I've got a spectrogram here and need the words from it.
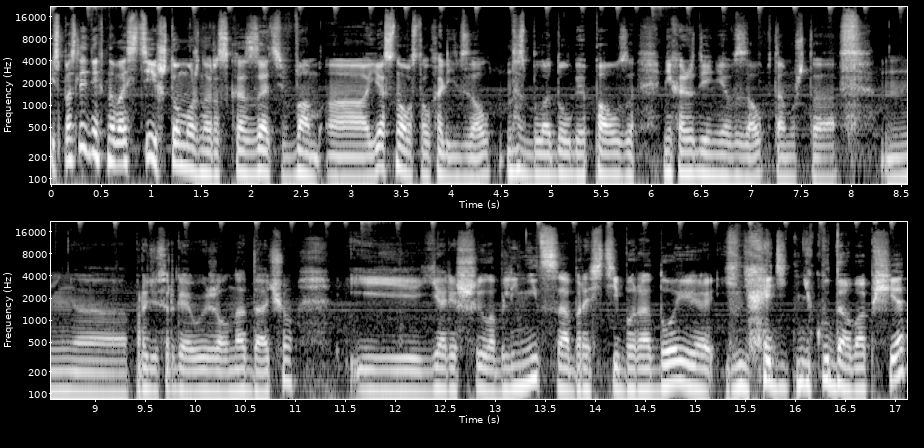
Из последних новостей, что можно рассказать вам? А, я снова стал ходить в зал. У нас была долгая пауза нехождения в зал, потому что э, продюсер Гай уезжал на дачу. И я решил облениться, обрасти бородой и не ходить никуда вообще.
